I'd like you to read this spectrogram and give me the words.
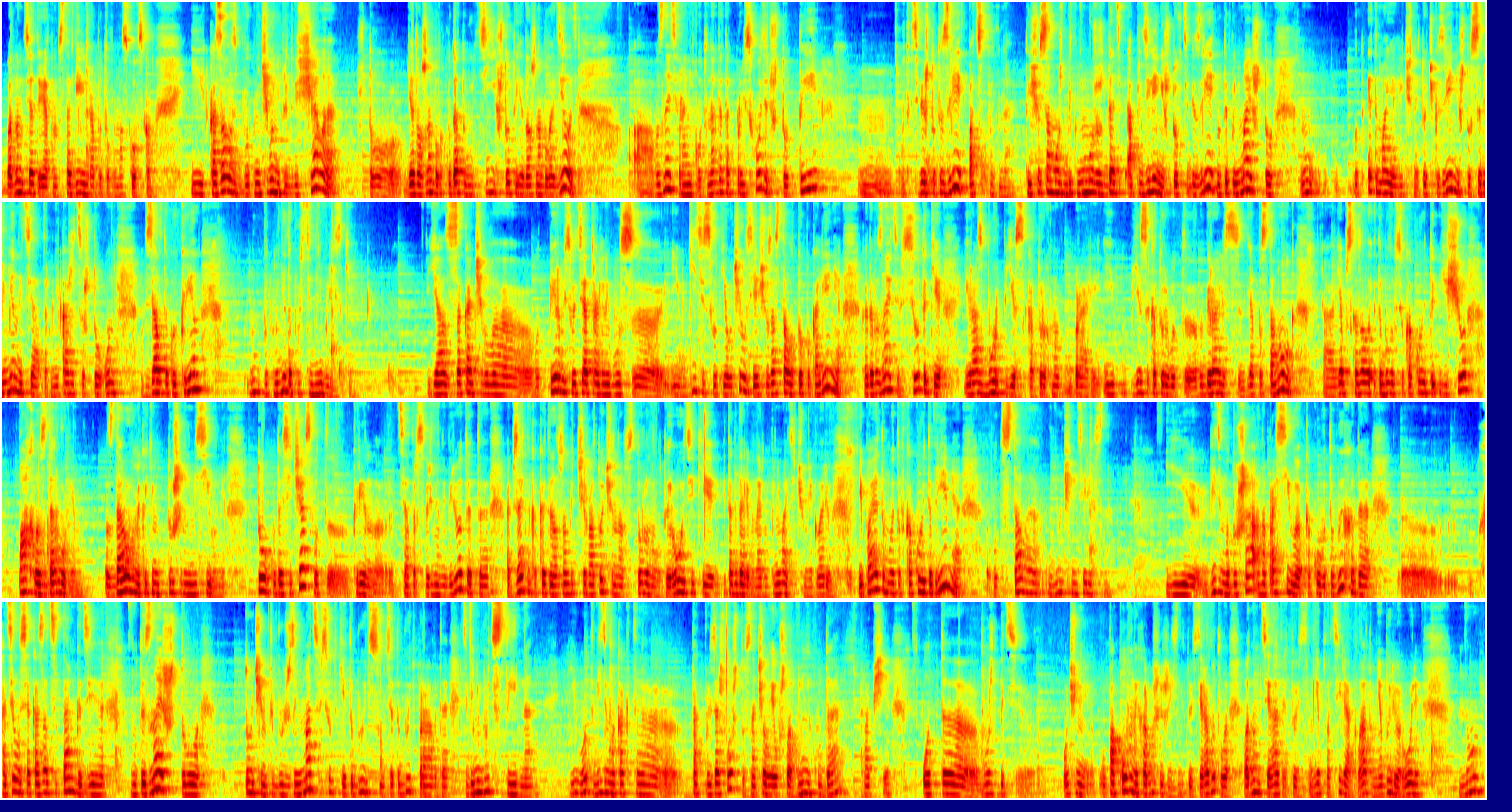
в одном театре я там стабильно работала в московском. И, казалось бы, вот ничего не предвещало, что я должна была куда-то уйти, что-то я должна была делать. А вы знаете, Вероника, вот иногда так происходит, что ты вот в тебе что-то зреет подспудно. Ты еще сам, может быть, не можешь дать определение, что в тебе зреет, но ты понимаешь, что ну, вот это моя личная точка зрения, что современный театр, мне кажется, что он взял такой крен, ну, вот мне, допустим, не близкий. Я заканчивала вот первый свой театральный вуз э, и в ГИТИС вот я училась, я еще застала то поколение, когда, вы знаете, все-таки и разбор пьес, которых мы брали, и пьесы, которые вот э, выбирались для постановок, я бы сказала, это было все какое-то еще пахло здоровьем здоровыми какими-то душевными силами то, куда сейчас вот э, Крен э, театр современный берет, это обязательно какая-то должна быть червоточина в сторону вот эротики и так далее. Вы, наверное, понимаете, о чем я говорю. И поэтому это в какое-то время вот стало не очень интересно. И, видимо, душа, она просила какого-то выхода, э, хотелось оказаться там, где, ну, ты знаешь, что то, чем ты будешь заниматься, все-таки это будет суть, это будет правда, тебе не будет стыдно, и вот, видимо, как-то э, так произошло, что сначала я ушла в никуда вообще от, э, может быть, очень упакованной хорошей жизни. То есть я работала в одном театре, то есть мне платили оклад, у меня были роли. Но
